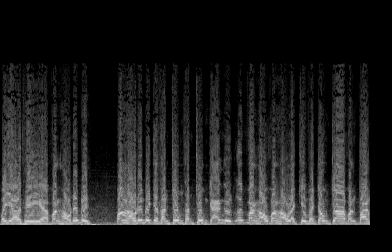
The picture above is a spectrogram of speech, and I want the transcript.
Bây giờ thì à, Văn Hậu đến biên. Văn Hậu đến bên cho Thành Trung, Thành Trung trả ngược lên Văn Hậu, Văn Hậu lại chuyền vào trong cho Văn Toàn.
